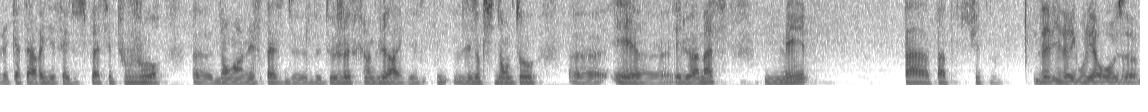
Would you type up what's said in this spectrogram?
les Qataris essayent de se placer toujours dans un espèce de, de jeu triangulaire avec les Occidentaux euh, euh, et, le Hamas, mais pas, pas tout de suite. David Rigoulet-Rose,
